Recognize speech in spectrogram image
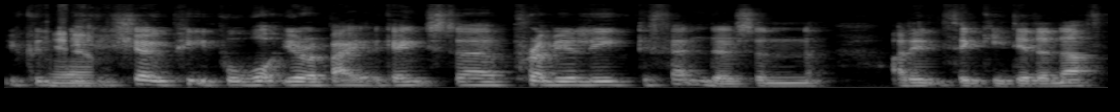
you can yeah. you can show people what you're about against uh, Premier League defenders. And I didn't think he did enough.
